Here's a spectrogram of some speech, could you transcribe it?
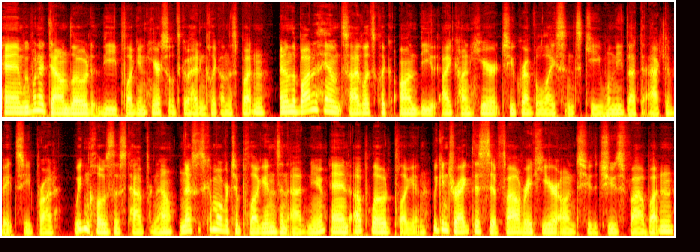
And we want to download the plugin here, so let's go ahead and click on this button. And on the bottom hand side, let's click on the icon here to grab the license key. We'll need that to activate SeedProd. We can close this tab for now. Next, let's come over to plugins and add new and upload plugin. We can drag this zip file right here onto the choose file button,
